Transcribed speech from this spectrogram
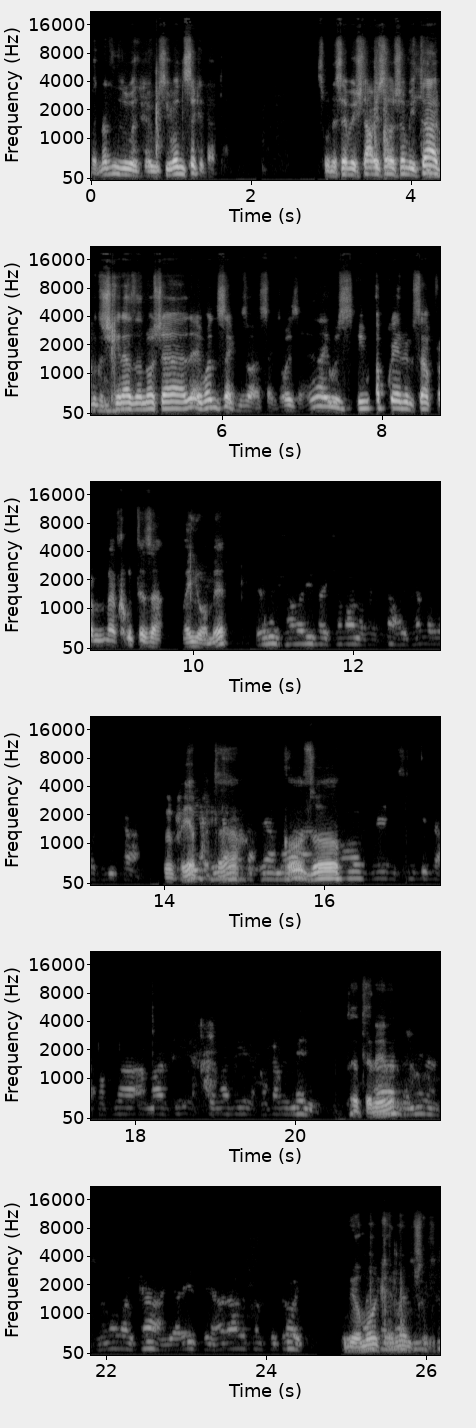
but nothing to do with him. He wasn't sick at that time. So when they said Vishtar Yisrael Shem Yitak, with the Shekhinah Zanosha, he wasn't sick. He was sick. What is it? He was he upgraded himself from Malchut to Zah. Vayomer. ובחיי פתח, כל זו תתננה, ביומו יקיימם פשוטה.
